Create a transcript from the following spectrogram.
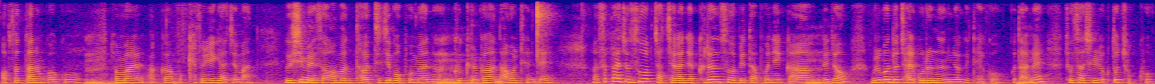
없었다는 거고, 음. 정말 아까 뭐 계속 얘기하지만 의심해서 한번 더 뒤집어 보면은 음. 그 결과가 나올 텐데. 어, 스파이즈 수업 자체가 이제 그런 수업이다 보니까 음. 그죠? 물건도 잘 고르는 능력이 되고 그 다음에 조사 실력도 좋고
